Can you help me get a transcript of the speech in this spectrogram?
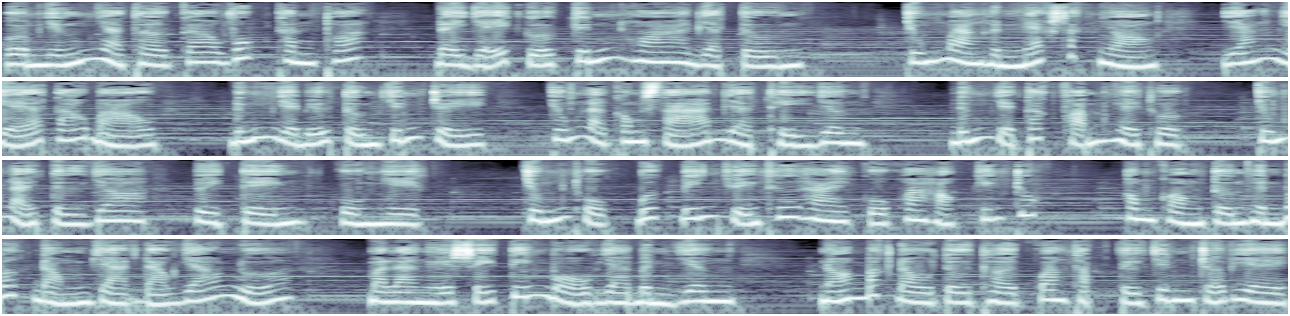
gồm những nhà thờ cao vút thanh thoát, đầy dãy cửa kính hoa và tượng. Chúng mang hình nét sắc nhọn, dáng vẻ táo bạo, đứng về biểu tượng chính trị, chúng là công xã và thị dân, đứng về tác phẩm nghệ thuật, chúng lại tự do, tùy tiện, cuồng nhiệt. Chúng thuộc bước biến chuyển thứ hai của khoa học kiến trúc, không còn tượng hình bất động và đạo giáo nữa, mà là nghệ sĩ tiến bộ và bình dân. Nó bắt đầu từ thời quan thập tự chinh trở về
